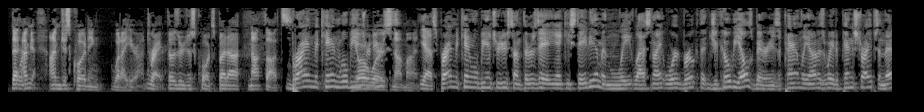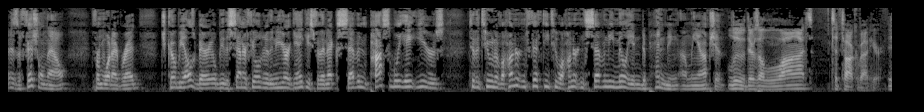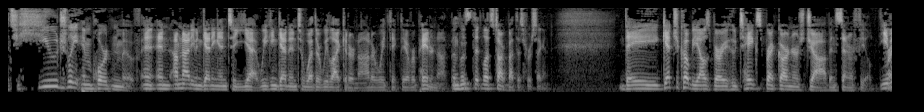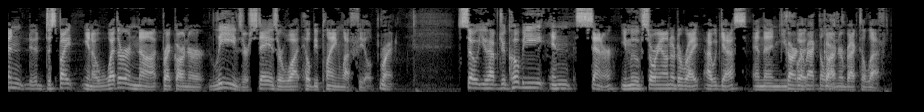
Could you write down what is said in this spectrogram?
That, Or- I'm I'm just quoting what I hear on Twitter. Right, those are just quotes. But uh, Not thoughts. Brian McCann will be Your introduced. words, not mine. Yes, Brian McCann will be introduced on Thursday at Yankee Stadium. And late last night, word broke that Jacoby Ellsbury is apparently on his way to pinstripes, and that is official now, from what I've read. Jacoby Ellsbury will be the center fielder of the New York Yankees for the next seven, possibly eight years, to the tune of 150 to 170 million, depending on the option. Lou, there's a lot to talk about here. It's a hugely important move, and, and I'm not even getting into yet. We can get into whether we like it or not, or we think they overpaid or not. But mm-hmm. let's let's talk about this for a second. They get Jacoby Ellsbury, who takes Brett Gardner's job in center field. Even uh, despite you know whether or not Brett Gardner leaves or stays or what, he'll be playing left field. Right. So you have Jacoby in center. You move Soriano to right, I would guess, and then you Gardner put back to Gardner left. back to left.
